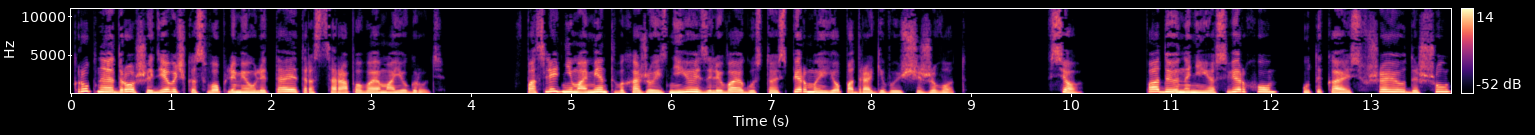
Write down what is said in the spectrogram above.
Крупная дрожь, и девочка с воплями улетает, расцарапывая мою грудь. В последний момент выхожу из нее и заливаю густой спермой ее подрагивающий живот. Все. Падаю на нее сверху, утыкаюсь в шею, дышу,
